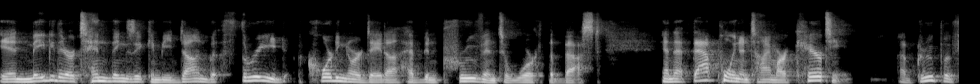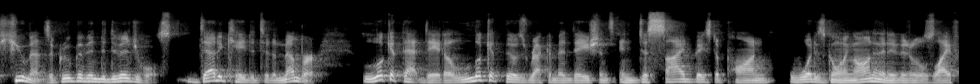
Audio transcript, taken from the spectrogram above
And maybe there are 10 things that can be done, but three, according to our data, have been proven to work the best. And at that point in time, our care team a group of humans, a group of individuals dedicated to the member, look at that data, look at those recommendations, and decide based upon what is going on in an individual's life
